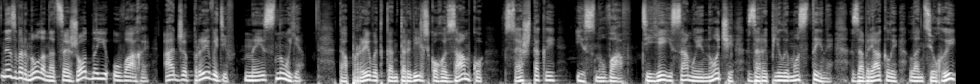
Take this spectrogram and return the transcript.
не звернула на це жодної уваги, адже привидів не існує. Та привид Кантервільського замку все ж таки існував. Тієї самої ночі зарепіли мостини, забрякли ланцюги,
